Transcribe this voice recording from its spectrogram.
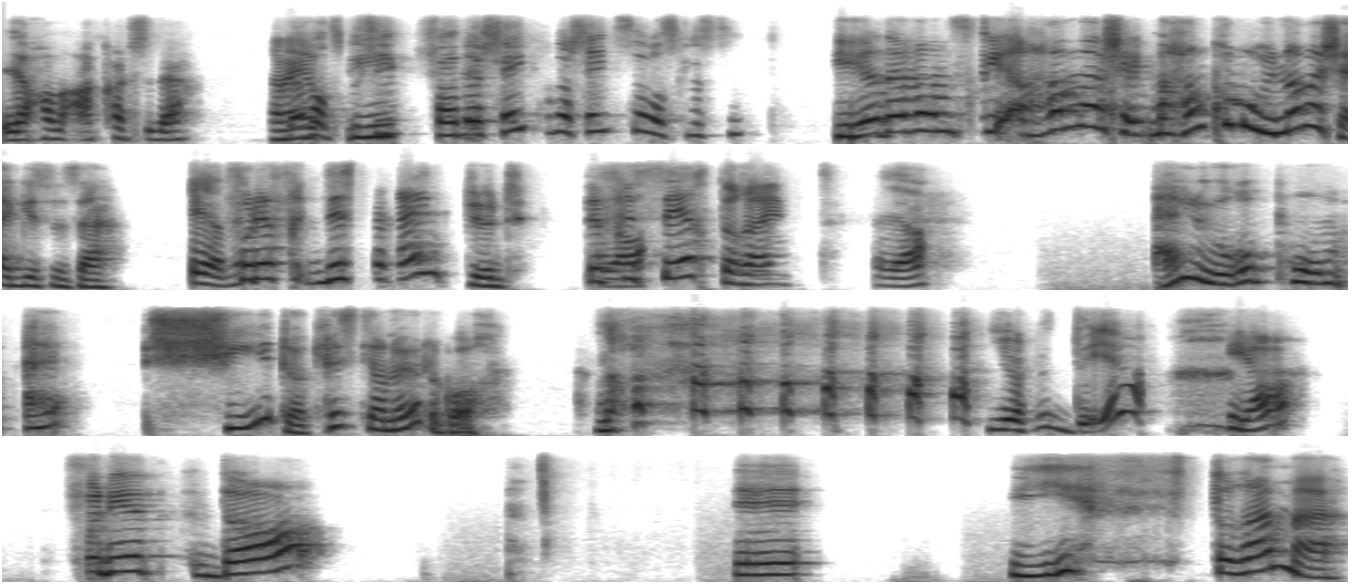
Ja, han er kanskje det. Han Det er er vanskelig å si. For han er skjegg, han er skjegg, så det er vanskelig å si. Ja, det er vanskelig. Han er skjegg, men han kommer unna med skjegget, syns jeg. Enig. For det, er det ser rent ut. Det er Ja. frisert og rent. Ja. Jeg lurer på om jeg skyter Christian Ødegaard. Gjør du det? Ja, fordi da eh, gifter jeg meg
